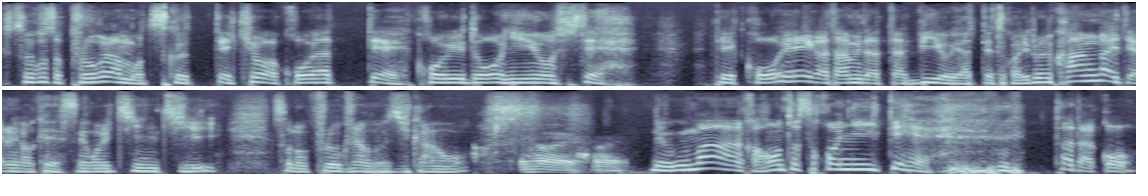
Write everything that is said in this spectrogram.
それこそプログラムを作って、今日はこうやって、こういう導入をして、で、こう A がダメだったら B をやってとかいろいろ考えてやるわけですね。これ一日、そのプログラムの時間を。はい。はい。で、馬なんか本当そこにいて、ただこ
